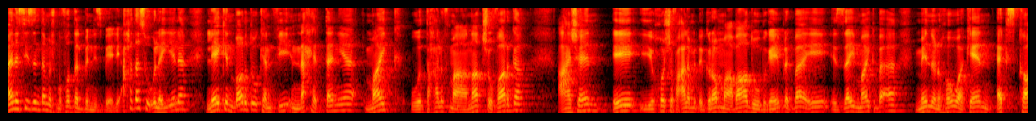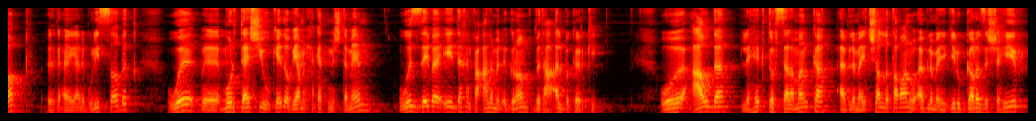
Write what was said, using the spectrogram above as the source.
أنا ال season ده مش مفضل بالنسبة لي. أحداثه قليلة لكن برضو كان في الناحية التانية مايك والتحالف مع ناتشو فارجا عشان إيه يخشوا في عالم الإجرام مع بعض وجايب لك بقى إيه إزاي مايك بقى من إن هو كان ex cop يعني بوليس سابق ومرتشي وكده وبيعمل حاجات مش تمام وإزاي بقى إيه دخل في عالم الإجرام بتاع قلب وعودة لهكتور سلامانكا قبل ما يتشل طبعا وقبل ما يجيله الجرس الشهير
